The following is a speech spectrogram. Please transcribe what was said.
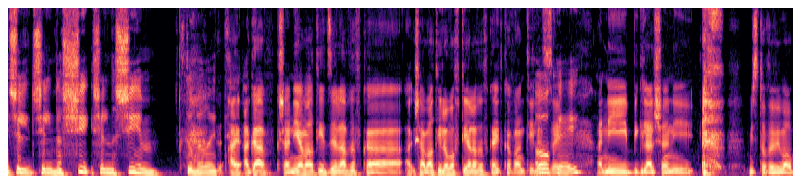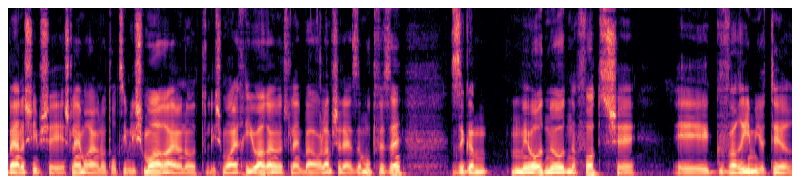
של, של, נשי, של נשים, זאת אומרת. אגב, כשאני אמרתי את זה לאו דווקא, כשאמרתי לא מפתיע לאו דווקא התכוונתי לזה. אוקיי. אני, בגלל שאני מסתובב עם הרבה אנשים שיש להם רעיונות, רוצים לשמוע רעיונות, לשמוע איך יהיו הרעיונות שלהם בעולם של היזמות וזה, זה גם מאוד מאוד נפוץ שגברים יותר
